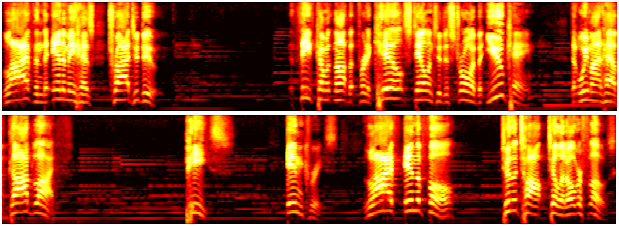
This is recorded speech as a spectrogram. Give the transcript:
life and the enemy has tried to do, the thief cometh not but for to kill, steal, and to destroy. But you came that we might have God life, peace, increase. Life in the full to the top till it overflows.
